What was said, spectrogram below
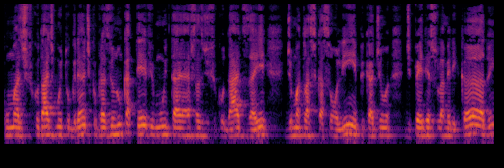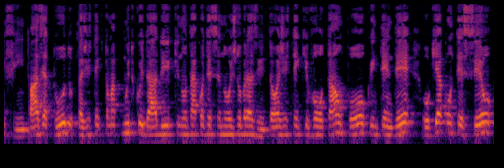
Com uma dificuldade muito grande, que o Brasil nunca teve muitas essas dificuldades aí de uma classificação olímpica, de, um, de perder sul-americano, enfim, base é tudo. A gente tem que tomar muito cuidado e que não está acontecendo hoje no Brasil. Então a gente tem que voltar um pouco, entender o que aconteceu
